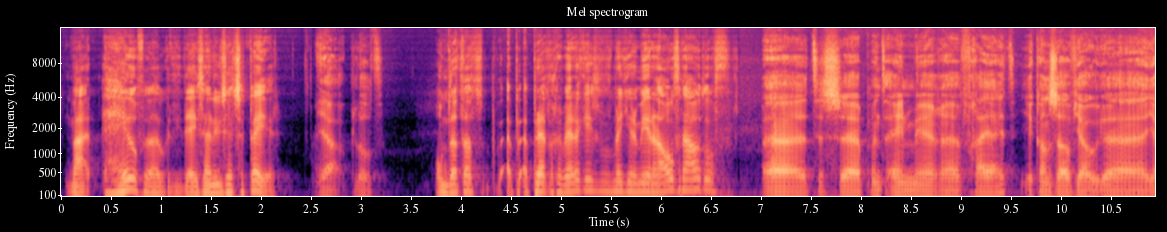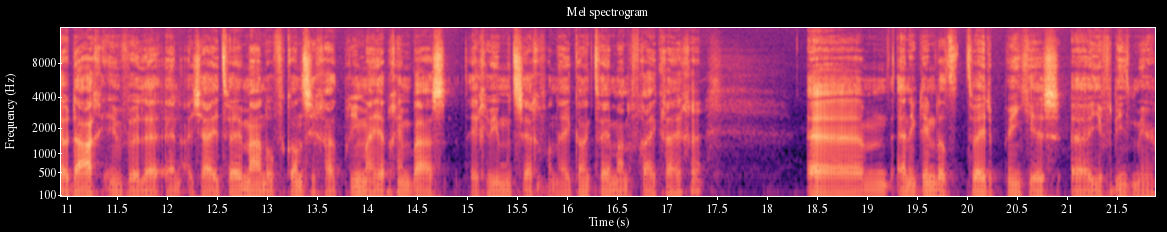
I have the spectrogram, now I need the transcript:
Maar heel veel heb ik het idee zijn nu ZZP'er. Ja, klopt. Omdat dat prettiger werk is of omdat je er meer aan overhoudt? Of? Uh, het is uh, punt 1 meer uh, vrijheid. Je kan zelf jouw, jouw dagen invullen. En als jij twee maanden op vakantie gaat, prima. Je hebt geen baas tegen wie je moet zeggen van... hé, hey, kan ik twee maanden vrij krijgen? Um, en ik denk dat het tweede puntje is, je verdient meer.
